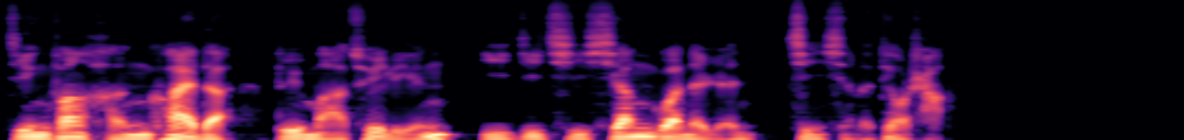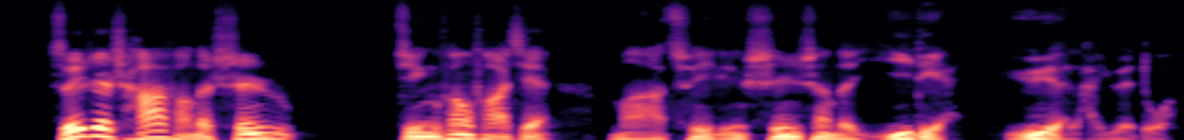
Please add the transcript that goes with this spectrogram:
警方很快的对马翠玲以及其相关的人进行了调查。随着查访的深入，警方发现马翠玲身上的疑点越来越多。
